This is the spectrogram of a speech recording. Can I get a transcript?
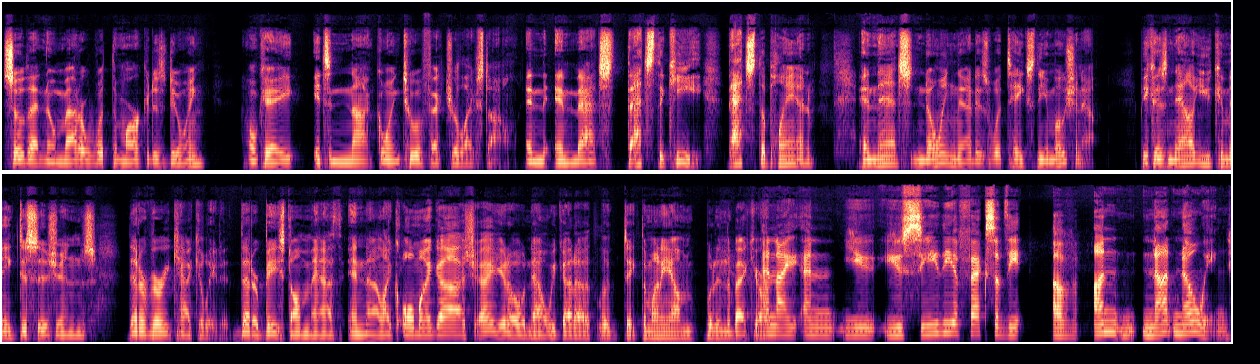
so that no matter what the market is doing, okay it's not going to affect your lifestyle. And and that's that's the key. That's the plan. And that's knowing that is what takes the emotion out. Because now you can make decisions that are very calculated that are based on math and not like oh my gosh I, you know now we gotta uh, take the money out and put it in the backyard. And i and you you see the effects of the of un, not knowing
